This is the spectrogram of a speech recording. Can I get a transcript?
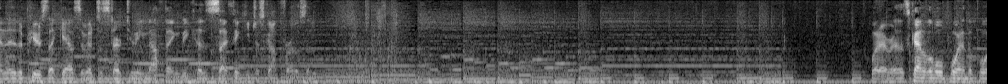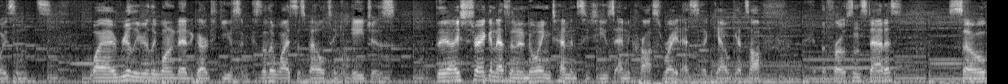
And it appears that Gau's about to start doing nothing because I think he just got frozen. Whatever, that's kind of the whole point of the poisons. Why I really, really wanted Edgar to use him, because otherwise this battle will take ages. The Ice Dragon has an annoying tendency to use N-Cross right as Gau gets off the frozen status, so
